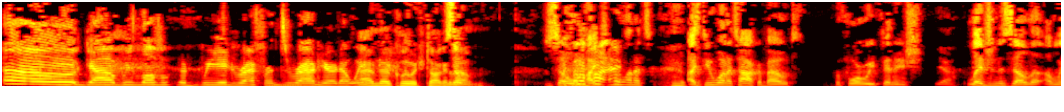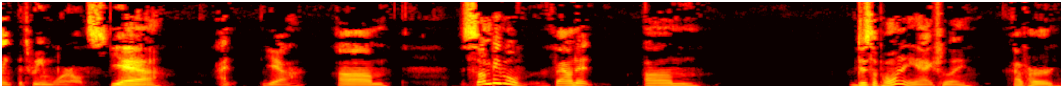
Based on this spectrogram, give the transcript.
Oh god, we love a good weird reference around here, don't we? I have no clue what you're talking So- about. So I do want to, I do want to talk about before we finish. Yeah. Legend of Zelda: A Link Between Worlds. Yeah. I, yeah. Um, some people found it, um, disappointing actually. I've heard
